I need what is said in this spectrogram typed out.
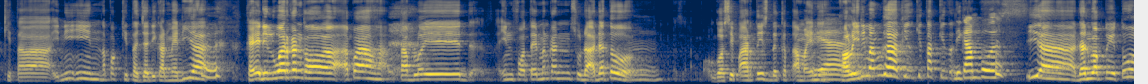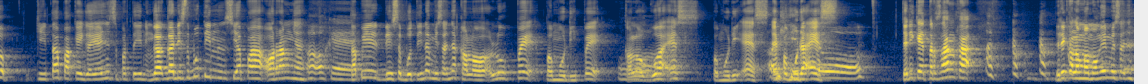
kita iniin apa kita jadikan media? Kayak di luar kan kalau apa tabloid infotainment kan sudah ada tuh gosip artis deket sama ini Iya. kalau ini mah enggak ki- kita kita Di kampus. iya dan waktu itu kita pakai gayanya seperti ini nggak nggak disebutin siapa orangnya Oh, oke. tapi disebutinnya misalnya kalau lu P pemudi P kalau gua S pemudi S eh pemuda S Oh. jadi kayak tersangka. Jadi kalau ngomongin misalnya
